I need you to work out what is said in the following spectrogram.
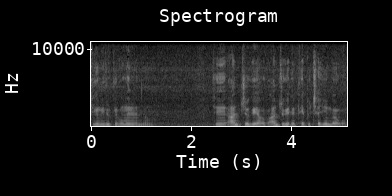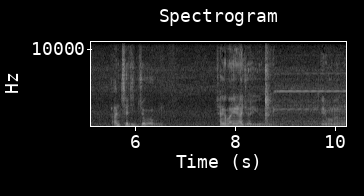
지금 이렇게 보면은요 제 안쪽에 하고 안쪽에 된 테이프 쳐진 거하고 안 쳐진 쪽하고 차이가 많이 나죠 지금 여기 보면은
